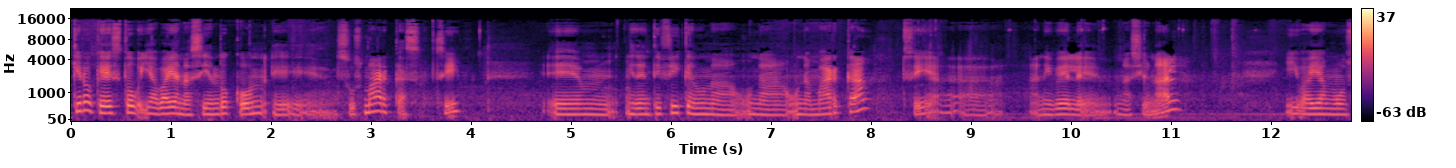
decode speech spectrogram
quiero que esto ya vayan haciendo con eh, sus marcas. ¿sí? Em, identifiquen una, una, una, marca ¿sí? a, nivel eh, nacional y vayamos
